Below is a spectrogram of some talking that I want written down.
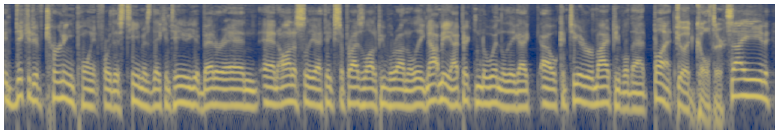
indicative turning point for this team as they continue to get better, and and honestly, I think surprise a lot of people around the league. Not me, I picked them to win the league. I, I will continue to remind people that, but Good, Colter. Saeed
